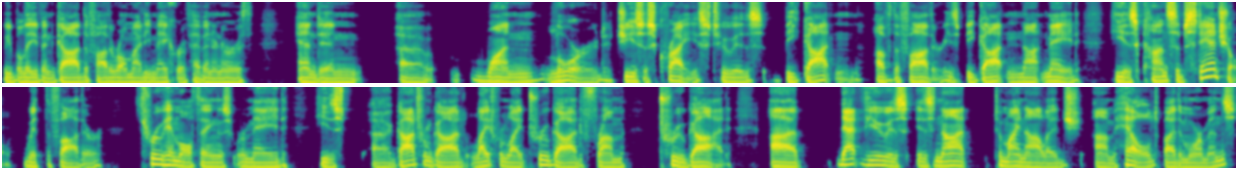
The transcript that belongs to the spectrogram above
we believe in God, the Father Almighty, Maker of heaven and earth, and in uh, one Lord, Jesus Christ, who is begotten of the Father. He's begotten, not made. He is consubstantial with the Father. Through him, all things were made. He's uh, God from God, light from light, true God from true God. Uh, that view is is not, to my knowledge, um, held by the Mormons.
